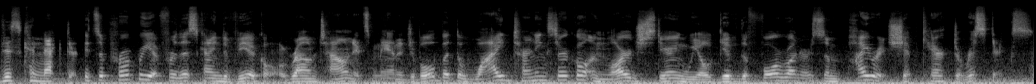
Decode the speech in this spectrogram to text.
disconnected. It's appropriate for this kind of vehicle. Around town, it's manageable, but the wide turning circle and large steering wheel give the 4Runner some pirate ship characteristics.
